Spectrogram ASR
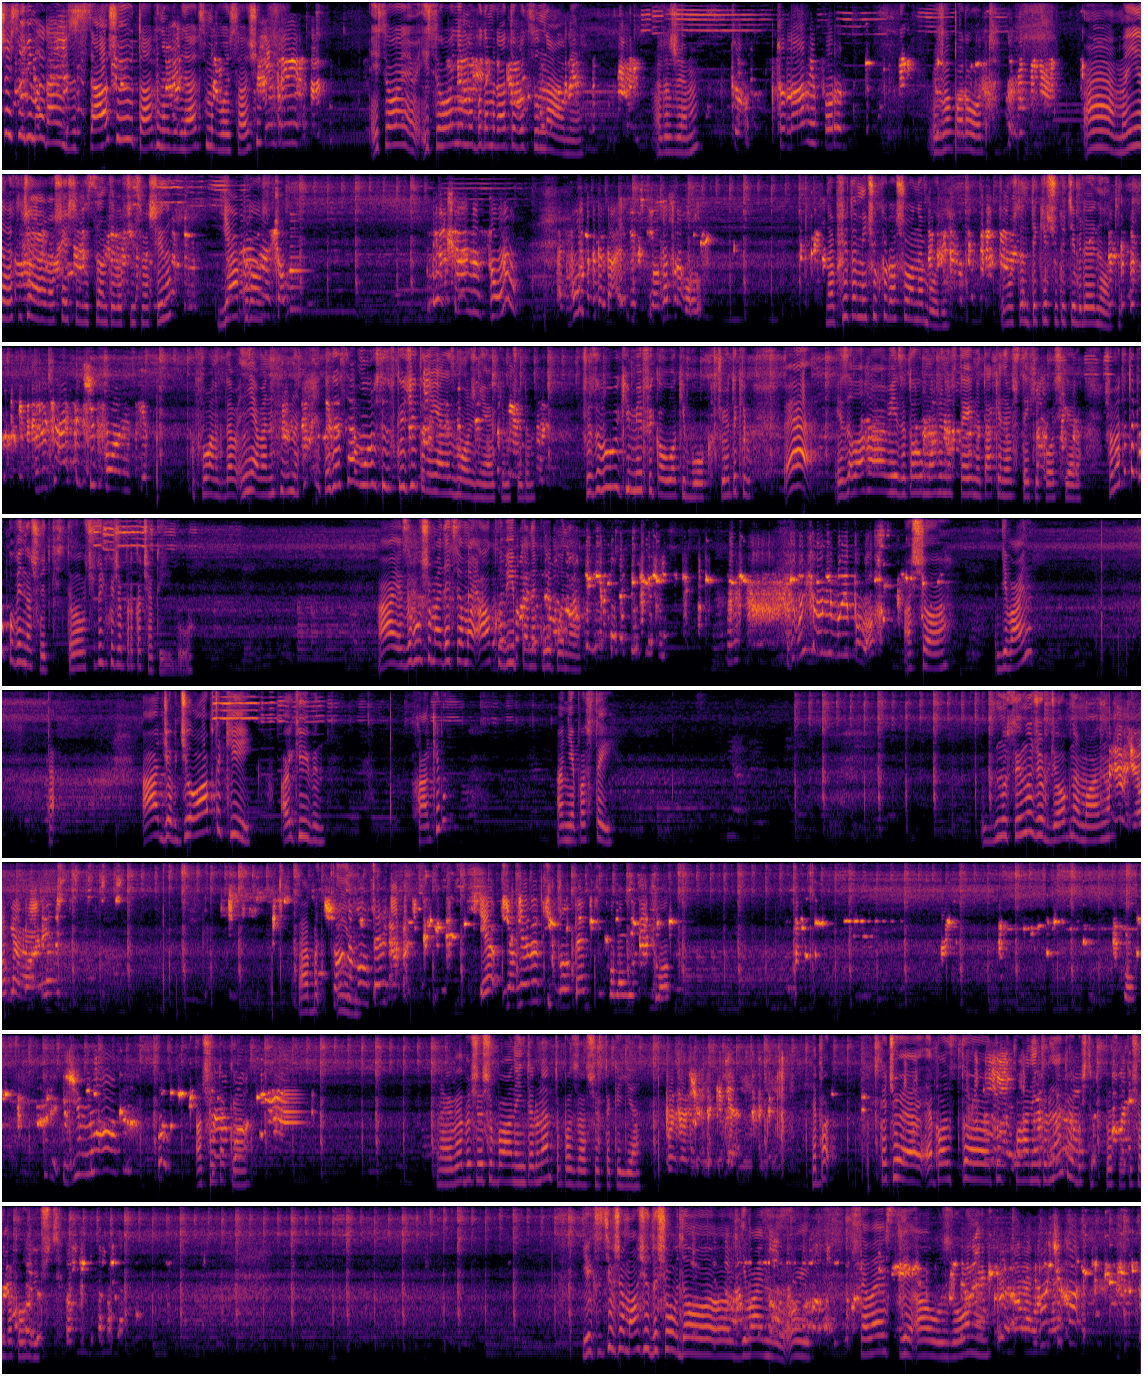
Саша, і сьогодні ми граємо з Сашою. Так, не удивляйтесь, ми двоє Саші. Всім привіт! І сьогодні, і сьогодні ми будемо грати в цунамі. Режим. Ц- Цунамі пород. Жопа рот. А, мені не вистачає грошей, щоб засунути в фіс машину. Я просто. Що ви? Якщо я засуну, а двох догадаю і одну фраголу. Ну, взагалі там нічого хорошого не буде. Тому що там такі шукаті блейноти. Включайте сіфонки. Фонк, давай. Ні, мен... ну ти сам можеш тут включити, але я не зможу ніяким чудом. Що за великий міфіка Лакі Блок? Чого він такий. Е! Я залагав, і за того може не встигну, так і не встиг якогось хера. Що в мене така повільна швидкість? Треба чуть хоча прокачати її було. А, я забув, що в мене ця алку віпка не куплена. Дивись, мені випало. А що? Дівайн? А, Джоб-Джоб такий. А який він? Хакер? А ні, простий. Ну, сину Джоб-Джоб, нормально. Джоб, нормально. Що за ін. болтен? Я, я в'явив ці болтенці, коли не було. Єма! А що таке? Е, Вибачте, що поганий інтернет, то поза щось таке є. Поза що таке є? Я по... Качу, я, я просто тут поганий інтернет, вибачте, підписники, що такого глючить. Я, кстати, вже майже дійшов до Divine, ой, Селестрі Аузони. Почекай.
